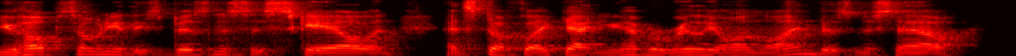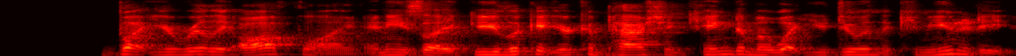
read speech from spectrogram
you help so many of these businesses scale and, and stuff like that. And you have a really online business now, but you're really offline. And he's like, you look at your compassion kingdom and what you do in the community,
